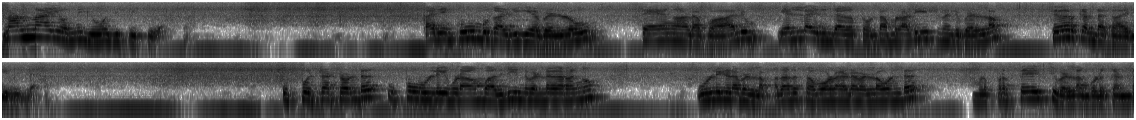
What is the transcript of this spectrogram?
നന്നായി ഒന്ന് യോജിപ്പിക്കുക. കാര്യം കൂമ്പ് കഴുകിയ വെള്ളവും തേങ്ങയുടെ പാലും എല്ലാം ഇതിന്റെ അകത്തുണ്ട് നമ്മൾ അഡീഷണൽ വെള്ളം ചേർക്കേണ്ട കാര്യമില്ല. ഉപ്പ് ഇട്ടിട്ടുണ്ട്. ഉപ്പും ഉള്ളിയും കൂടെ ആകുമ്പോൾ അതിൽ നിന്ന് വെള്ളം ഇറങ്ങും. ഉള്ളിയുടെ വെള്ളം അതായത് സവോളയുടെ വെള്ളമുണ്ട്. നമ്മൾ പ്രത്യേകിച്ച് വെള്ളം കൊടുക്കേണ്ട.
